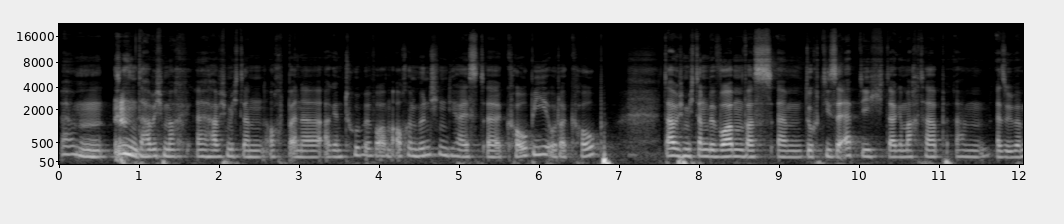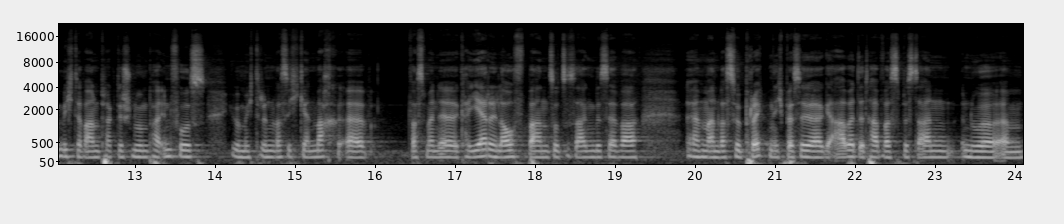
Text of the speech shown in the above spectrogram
Ähm, da habe ich, äh, hab ich mich dann auch bei einer Agentur beworben, auch in München, die heißt äh, Kobe oder Cope. Da habe ich mich dann beworben, was ähm, durch diese App, die ich da gemacht habe, ähm, also über mich, da waren praktisch nur ein paar Infos über mich drin, was ich gern mache, äh, was meine Karrierelaufbahn sozusagen bisher war, ähm, an was für Projekten ich besser gearbeitet habe, was bis dahin nur, ähm,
